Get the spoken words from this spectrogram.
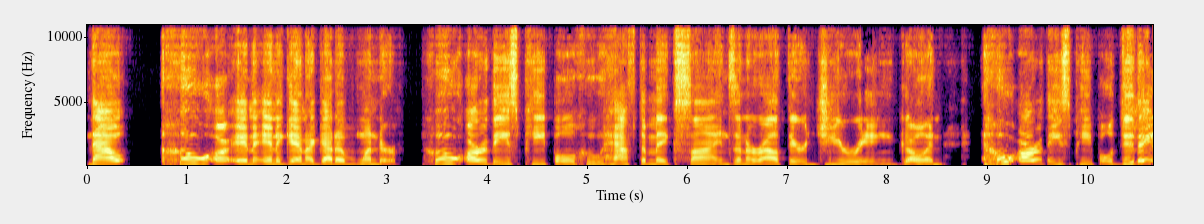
Now, who are and and again, I gotta wonder who are these people who have to make signs and are out there jeering, going, who are these people? Do they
